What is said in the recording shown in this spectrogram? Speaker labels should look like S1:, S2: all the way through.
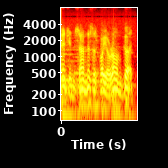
S1: attention, son. This is for your own good.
